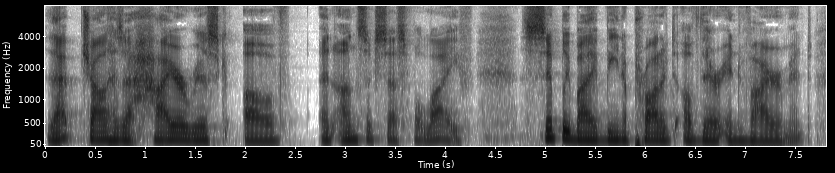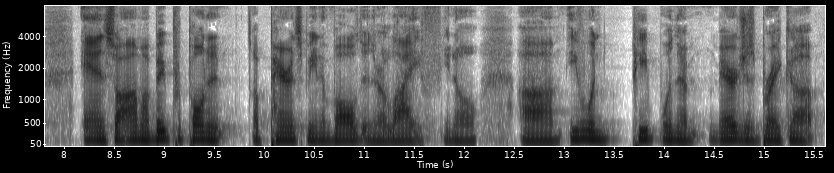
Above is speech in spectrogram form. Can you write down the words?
That child has a higher risk of an unsuccessful life simply by being a product of their environment. And so I'm a big proponent of parents being involved in their life, you know, um, even when people, when their marriages break up,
